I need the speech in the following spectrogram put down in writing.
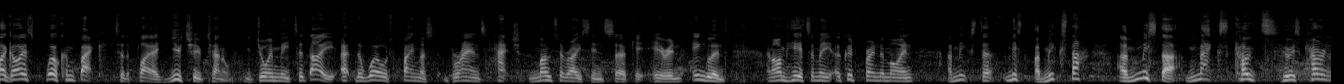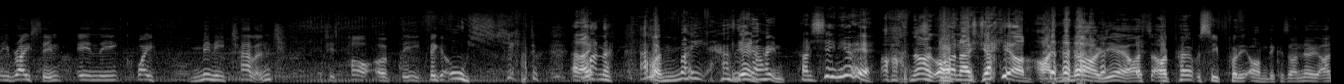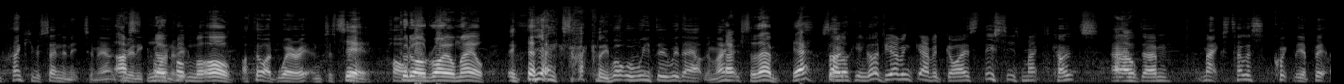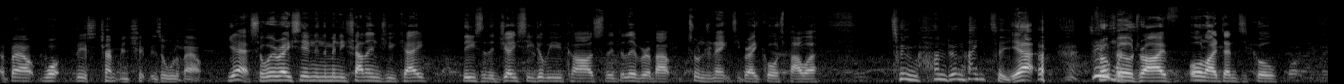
Hi guys, welcome back to the Player YouTube channel. You join me today at the world famous Brands Hatch motor racing circuit here in England. And I'm here to meet a good friend of mine, a mixter, a mixter, a Mr. Max Coates, who is currently racing in the Quaife Mini Challenge which is part of the bigger. Oh shit! Hello. Hello, mate. How's it going? Fancy seeing you here. Oh no! You got a nice jacket on. I know. Yeah, I, I, purposely put it on because I knew. I, thank you for sending it to me. It was That's really kind no of problem you. at all. I thought I'd wear it and just That's be it. part Good old Royal Mail. yeah, exactly. What will we do without them, mate? Thanks to them. Yeah. So, looking good. if you haven't gathered, guys, this is Max Coates, and um, Max, tell us quickly a bit about what this championship is all about. Yeah. So we're racing in the Mini Challenge UK. These are the JCW cars. So they deliver about 280 brake horsepower. 280. Yeah. Front wheel drive, all identical.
